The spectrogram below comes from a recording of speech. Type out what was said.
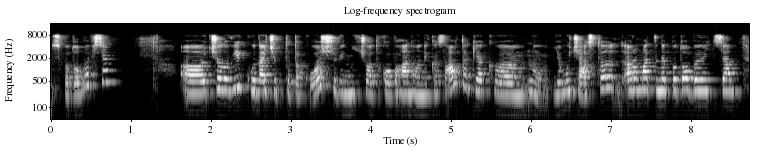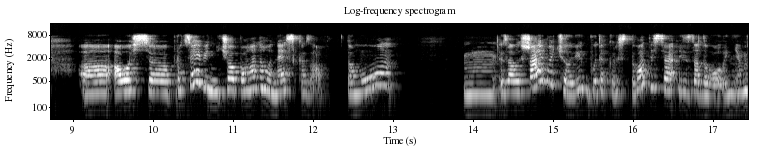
сподобався. Е, Чоловіку, начебто, також він нічого такого поганого не казав, так як е, ну, йому часто аромати не подобаються. А ось е, про це він нічого поганого не сказав. Тому залишаємо, чоловік буде користуватися із задоволенням.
